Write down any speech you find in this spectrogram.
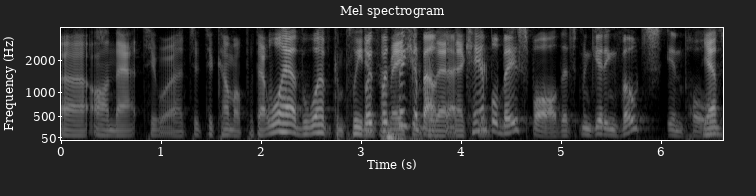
uh, on that to, uh, to to come up with that. We'll have we'll have complete but, but think about that, that. Campbell baseball that's been getting votes in polls Yep.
